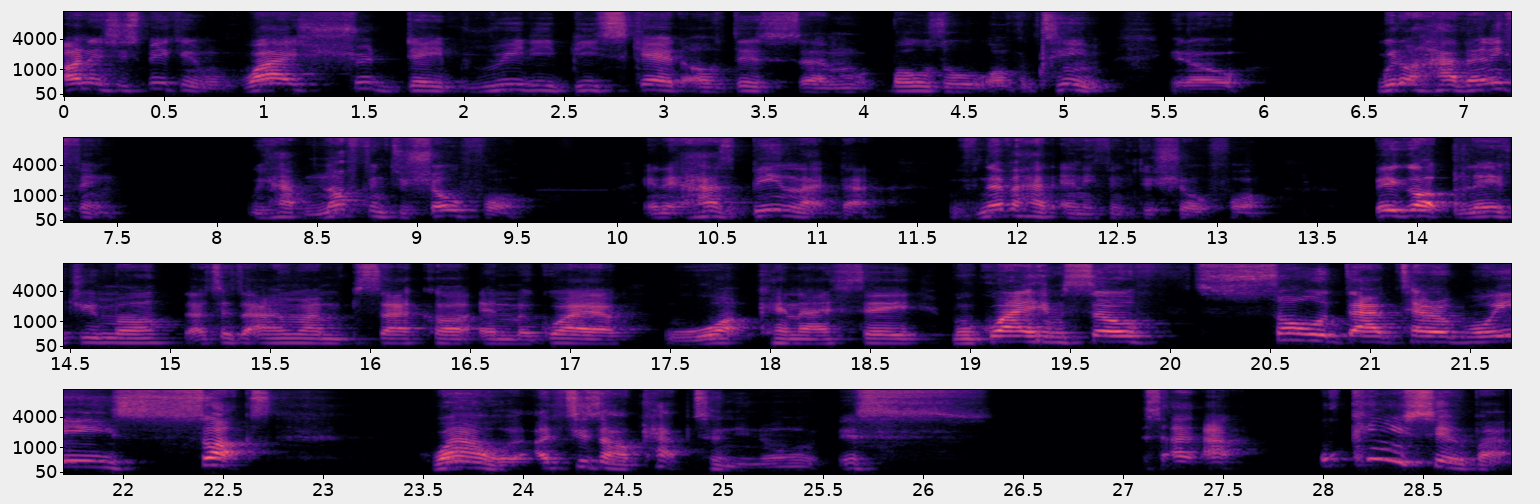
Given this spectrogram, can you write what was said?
honestly speaking, why should they really be scared of this um, bozo of a team? You know, we don't have anything. We have nothing to show for. And it has been like that. We've never had anything to show for. Big up Leif Juma, that says Aaron Saka and Maguire. What can I say? Maguire himself, so damn terrible. He sucks wow, this is our captain, you know. It's, it's I, I, what can you say about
